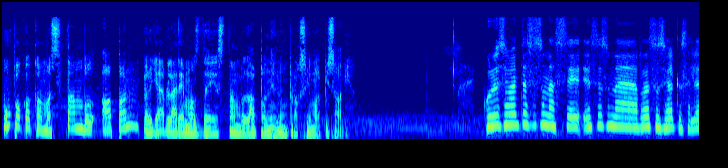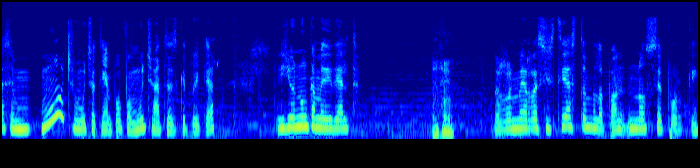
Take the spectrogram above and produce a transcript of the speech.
Un poco como Stumble Upon, pero ya hablaremos de Stumble Upon en un próximo episodio. Curiosamente, esa es una, esa es una red social que salió hace mucho, mucho tiempo, fue mucho antes que Twitter, y yo nunca me di de alta. Me resistí a Stumble Upon, no sé por qué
